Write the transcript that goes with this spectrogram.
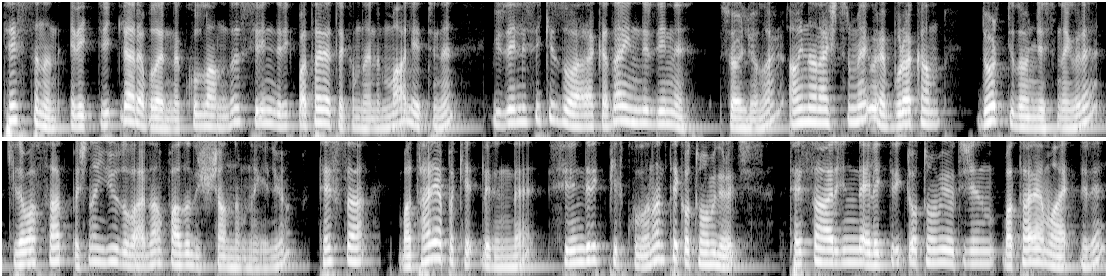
Tesla'nın elektrikli arabalarında kullandığı silindirik batarya takımlarının maliyetini 158 dolara kadar indirdiğini söylüyorlar. Aynı araştırmaya göre bu rakam 4 yıl öncesine göre kilowatt saat başına 100 dolardan fazla düşüş anlamına geliyor. Tesla batarya paketlerinde silindirik pil kullanan tek otomobil üreticisi. Tesla haricinde elektrikli otomobil üreticinin batarya maliyetleri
